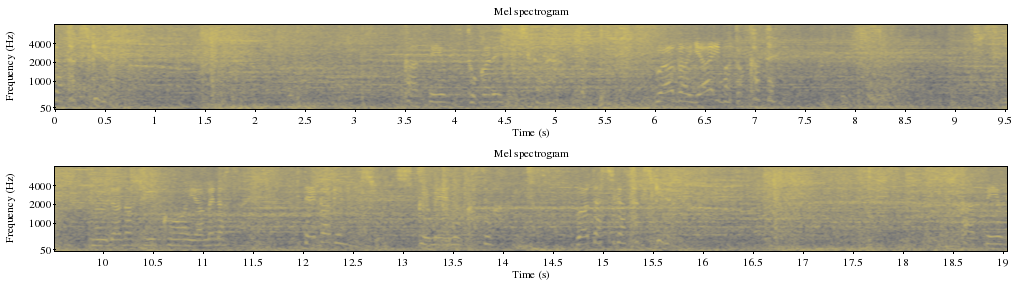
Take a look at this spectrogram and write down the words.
が断ち切る。風より解かれし力我が刃と化せ無駄な抵抗はやめなさい。手加減をし宿命の風は私が断ち切る風より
